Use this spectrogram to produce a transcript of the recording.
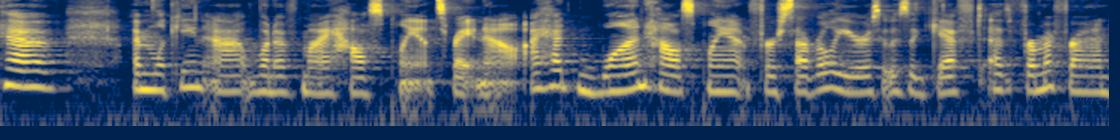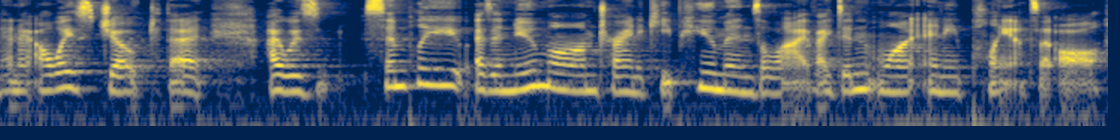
have. I'm looking at one of my house plants right now. I had one house plant for several years. It was a gift from a friend, and I always joked that I was simply as a new mom trying to keep humans alive. I didn't want any plants at all.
